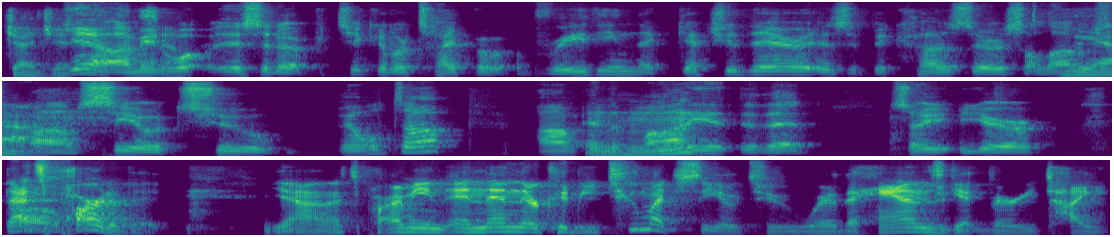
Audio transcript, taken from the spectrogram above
judge it Yeah, I mean, So- what is it a particular type of breathing that gets you there? Is it because there's a lot Yeah. of um, CO2 buildup um, in the Mhm. body that so you're That's Um, part of it. Yeah, that's part. I mean, and then there could be too much CO2 where the hands get very tight.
